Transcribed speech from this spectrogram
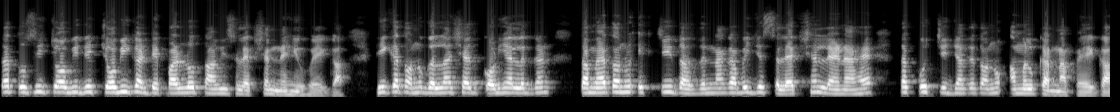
ਤਾਂ ਤੁਸੀਂ 24 ਦੇ 24 ਘੰਟੇ ਪੜ ਲਓ, ਤਾਂ ਵੀ ਸਿਲੈਕਸ਼ਨ ਨਹੀਂ ਹੋਏਗਾ। ਠੀਕ ਹੈ, ਤੁਹਾਨੂੰ ਗੱਲਾਂ ਸ਼ਾਇਦ ਕੌੜੀਆਂ ਲੱਗਣ, ਤਾਂ ਮੈਂ ਤੁਹਾਨੂੰ ਇੱਕ ਚੀਜ਼ ਦੱਸ ਦਿੰਨਾਗਾ ਵੀ ਜੇ ਸਿਲੈਕਸ਼ਨ ਲੈਣਾ ਹੈ, ਤਾਂ ਕੁਝ ਚੀਜ਼ਾਂ ਤੇ ਤੁਹਾਨੂੰ ਅਮਲ ਕਰਨਾ ਪਏਗਾ।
